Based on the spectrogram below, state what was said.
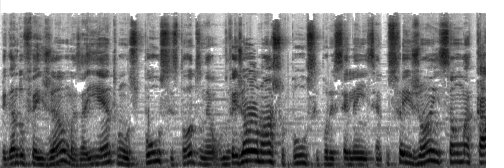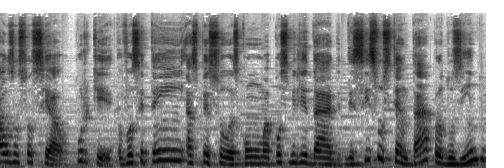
pegando o feijão, mas aí entram os pulses todos, né? O feijão é o nosso pulse, por excelência. Os feijões são uma causa social. Por quê? Você tem as pessoas com uma possibilidade de se sustentar produzindo,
